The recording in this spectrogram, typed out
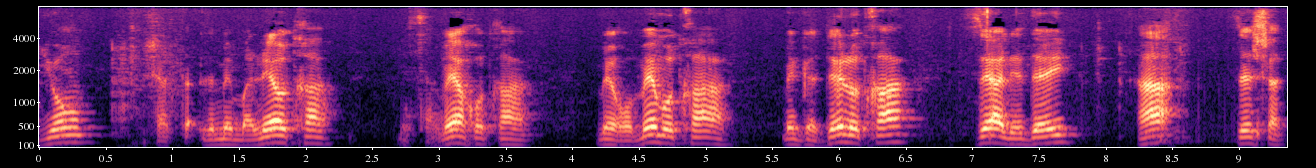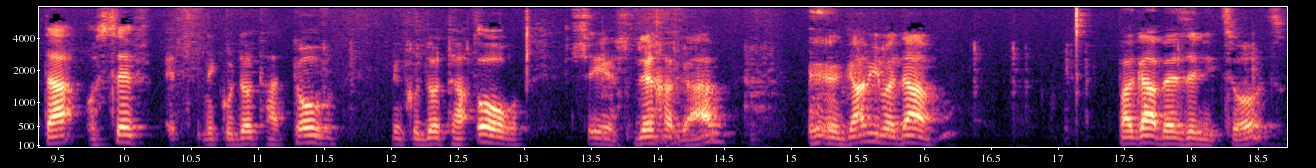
יום שזה ממלא אותך, משמח אותך, מרומם אותך, מגדל אותך, זה על ידי זה שאתה אוסף את נקודות הטוב, נקודות האור שיש. דרך אגב, גם אם אדם פגע באיזה ניצוץ,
